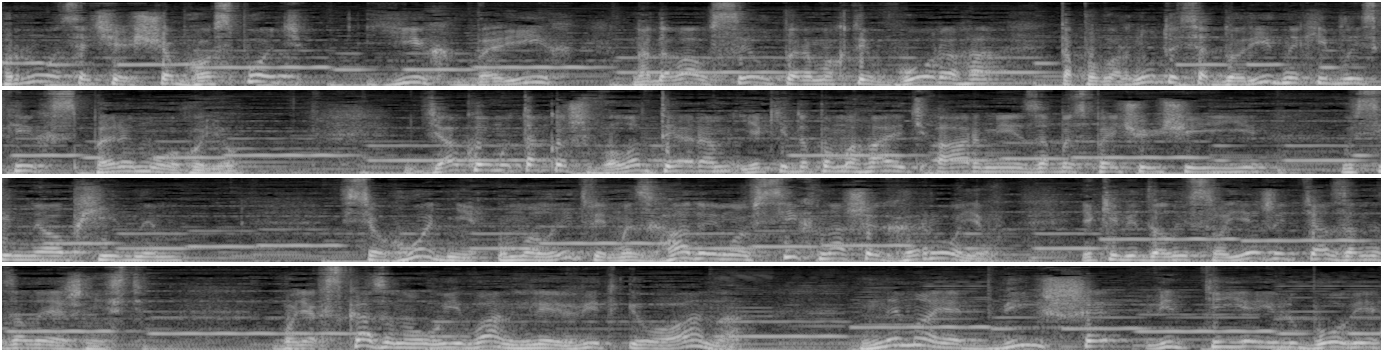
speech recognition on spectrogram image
просячи, щоб Господь їх беріг, надавав сил перемогти ворога та повернутися до рідних і близьких з перемогою. Дякуємо також волонтерам, які допомагають армії, забезпечуючи її усім необхідним. Сьогодні у молитві ми згадуємо всіх наших героїв, які віддали своє життя за незалежність. Бо, як сказано у Євангелії від Іоанна, немає більше від тієї любові,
